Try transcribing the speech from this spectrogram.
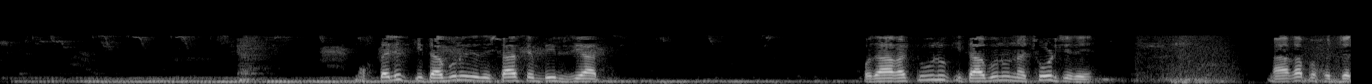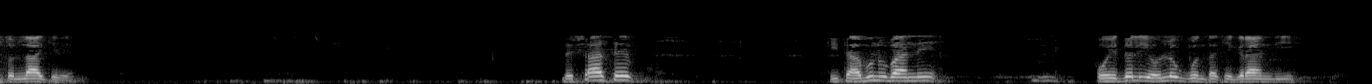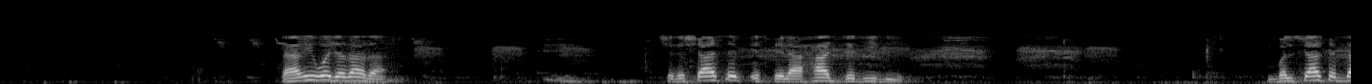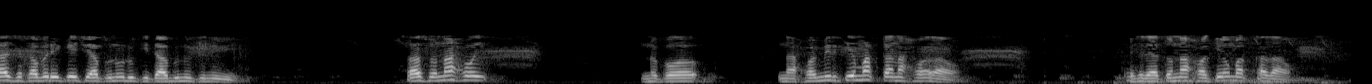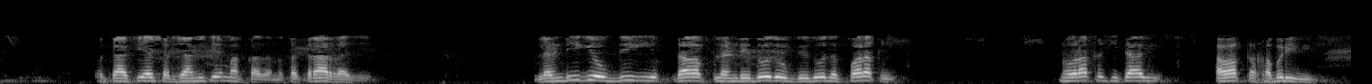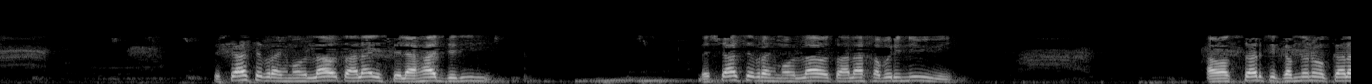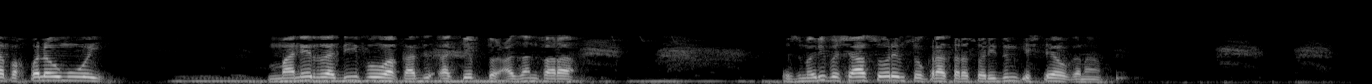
مختلف کتابونو د شاه صاحب ډیر زیات خدا غ ټولو کتابونو نه چھوڑ چي دي هغه په حجت الله کې دي د شاه صاحب کتابونو باندې پویدل یو لوګ غونډه کې ګران دي داغي وجه دا ده چې د شاسب اصطلاحات جديدي بل شاسب داسې خبرې کوي چې په نورو کتابونو کې نه وي تاسو نحوی نو په نحو میر کې مکه نحو راو هدایت النحو کې مکه راو په کافیه شرجامی کې مکه ده نو تکرار راځي لنډیږي وګدیږي دا لنډې دو د وګدې دو د فرق نو راکه کتابي او حق خبري وي شاه صاحب رحمه الله تعالی اصطلاحات جديد د شاه صاحب رحمه الله تعالی خبرې نیوي وي او اکثر چې کمندنو کله په خپل ومو وي من الردیف وقد رکبت عزن فرا زمری په شاه سورم سوکرا سره سوریدون کشته او کنه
